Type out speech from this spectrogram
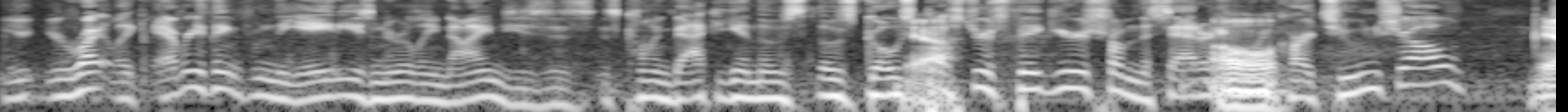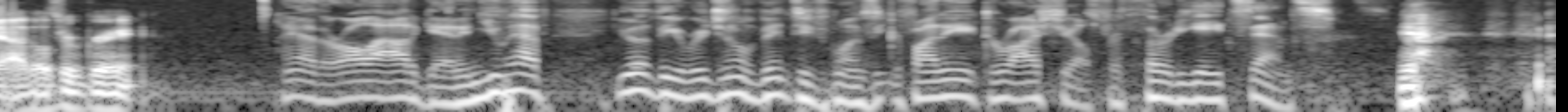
you're, you're right. Like everything from the '80s and early '90s is, is coming back again. Those those Ghostbusters figures from the Saturday Oh. morning cartoon show. yeah, those were great. Yeah, they're all out again. And you have you have the original vintage ones that you're finding at garage sales for 38 cents. Yeah,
